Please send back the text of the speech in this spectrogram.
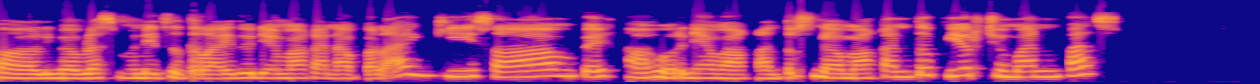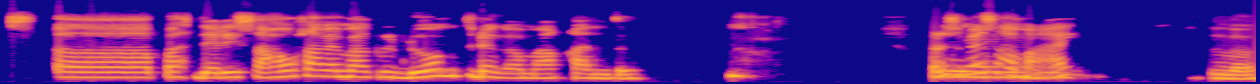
uh, eh, 15 menit setelah itu dia makan apa lagi sampai sahurnya makan terus nggak makan tuh pure cuman pas uh, pas dari sahur sampai maghrib doang itu udah gak makan tuh. Terus yeah. sama iya. aja loh.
